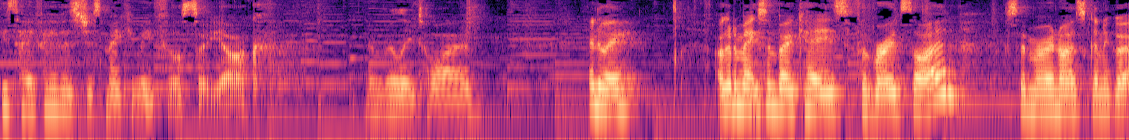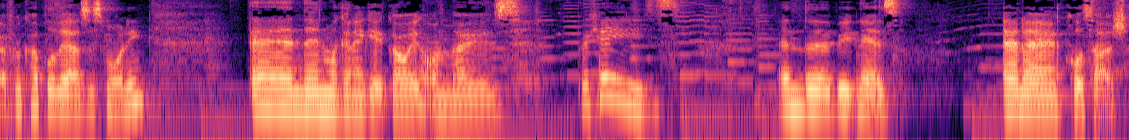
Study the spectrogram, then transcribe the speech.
this hay fever is just making me feel so yuck. I'm really tired. Anyway, I'm gonna make some bouquets for roadside. So Mo and I is going to go out for a couple of hours this morning, and then we're going to get going on those bouquets and the boutonnieres and a corsage.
